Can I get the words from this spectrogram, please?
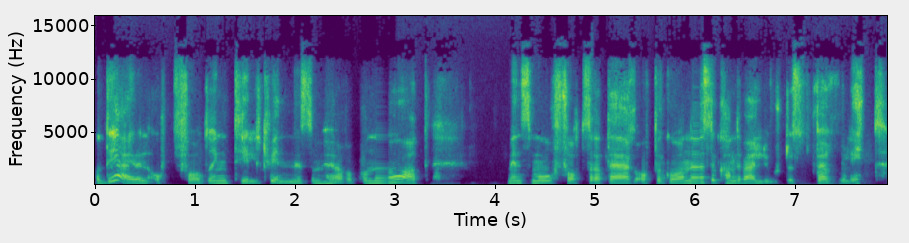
Og det er jo en oppfordring til kvinnene som hører på nå, at mens mor fortsatt er oppegående, så kan det være lurt å spørre litt.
